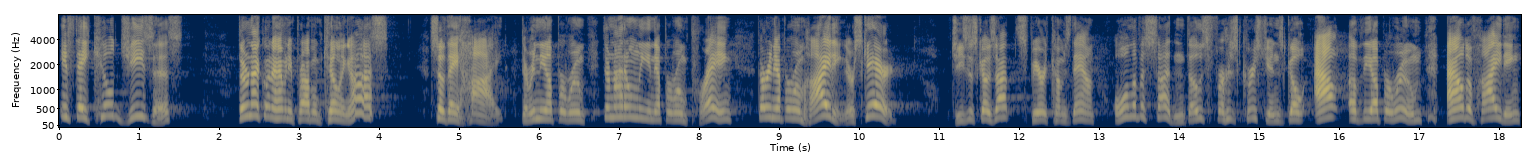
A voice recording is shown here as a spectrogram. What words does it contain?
If they killed Jesus, they're not going to have any problem killing us. So they hide. They're in the upper room. They're not only in the upper room praying, they're in the upper room hiding. They're scared. Jesus goes up, Spirit comes down all of a sudden, those first Christians go out of the upper room, out of hiding,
